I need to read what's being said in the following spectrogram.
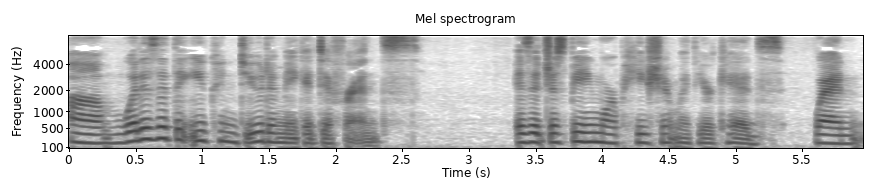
Um, what is it that you can do to make a difference? Is it just being more patient with your kids when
